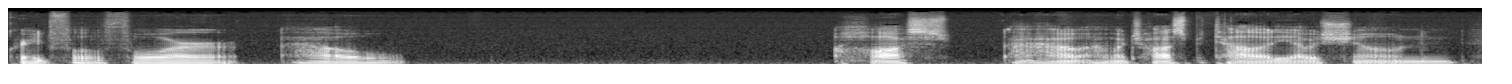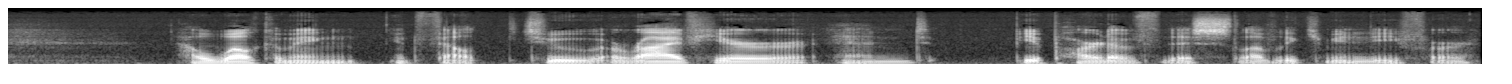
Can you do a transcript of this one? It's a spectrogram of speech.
grateful for how hosp- how how much hospitality I was shown and how welcoming it felt to arrive here and be a part of this lovely community for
